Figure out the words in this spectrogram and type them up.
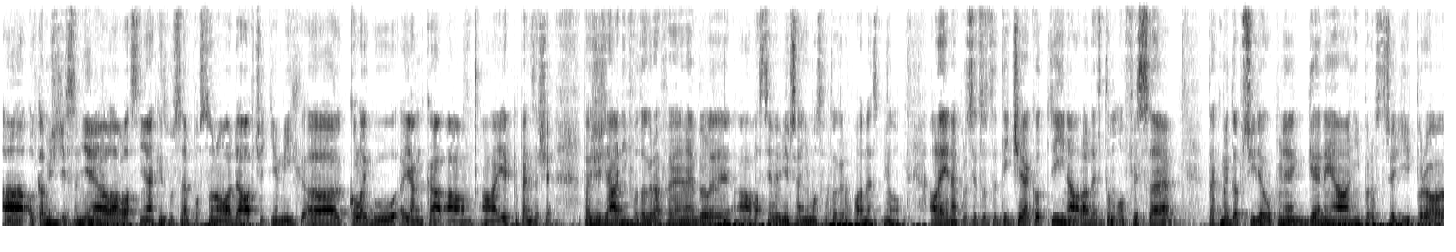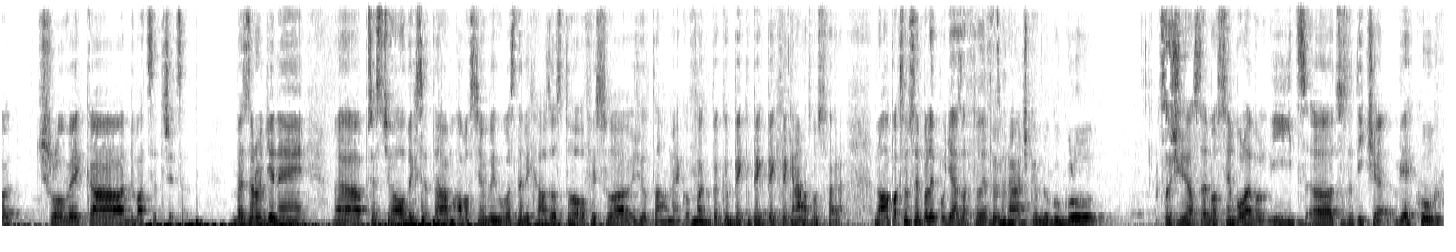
a okamžitě se mě jela vlastně nějakým způsobem posunovat dál, včetně mých uh, kolegů Janka a, a Jirky Penzeše. Takže žádný fotografie nebyly a vlastně vevnitř ani moc fotografovat nesmělo. Ale jinak prostě co se týče jako té nálady v tom office, tak mi to přijde úplně geniální prostředí pro člověka 2030 bez rodiny, uh, přestěhoval bych se tam a vlastně bych vůbec nevycházel z toho ofisu a žil tam. Jako fakt pěk, pěk, pěk, pěk, pěkná atmosféra. No a pak jsme se byli podívat za Filipem Hráčkem do Google, což je zase vlastně o level víc, uh, co se týče věku.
